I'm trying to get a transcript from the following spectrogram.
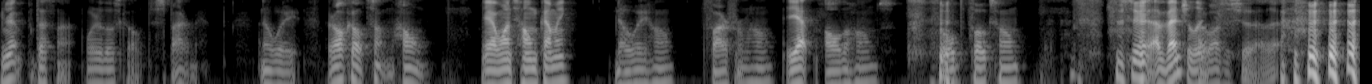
Yep. but that's not. What are those called? Just Spider-Man. No way. They're all called something. Home. Yeah, once Homecoming. No way home. Far from home. Yep. All the homes. Old folks home. I Eventually. watch the shit out of that.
